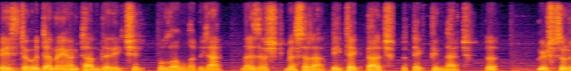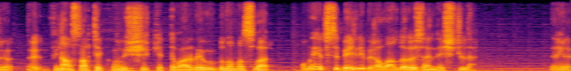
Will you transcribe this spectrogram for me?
belli ödeme yöntemleri için kullanılabilen nedir? Mesela Big Tech'ler çıktı, Tekfinler çıktı. Bir sürü e, finansal teknoloji şirketi var ve uygulaması var. Ama hepsi belli bir alanda özelleştiler. E,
